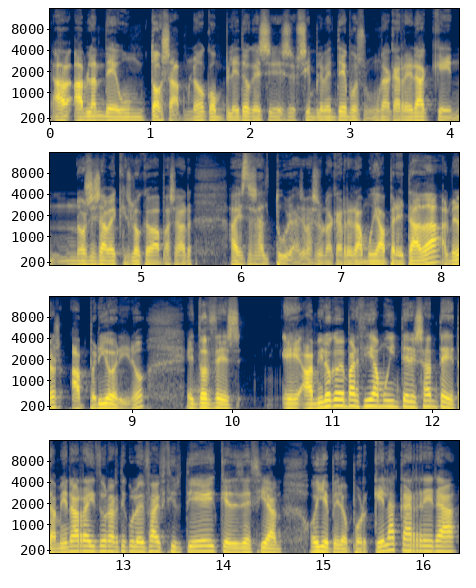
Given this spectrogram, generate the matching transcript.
hablan de un toss-up, ¿no? Completo, que es, es, simplemente pues, una carrera que no se sabe qué es lo que va a pasar a estas alturas. Va a ser una carrera muy apretada, al menos a priori, ¿no? Entonces, eh, a mí lo que me parecía muy interesante, también a raíz de un artículo de 538, que decían, oye, pero ¿por qué la carrera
